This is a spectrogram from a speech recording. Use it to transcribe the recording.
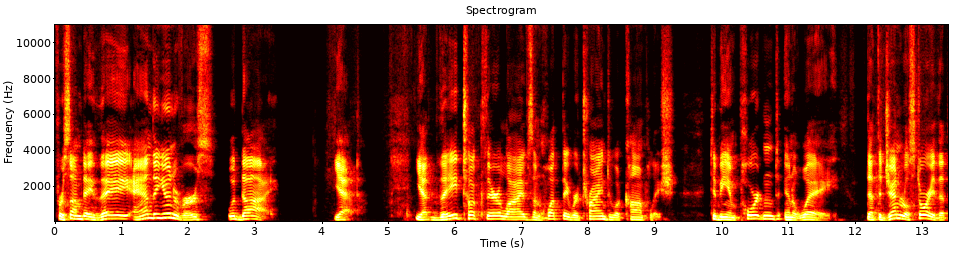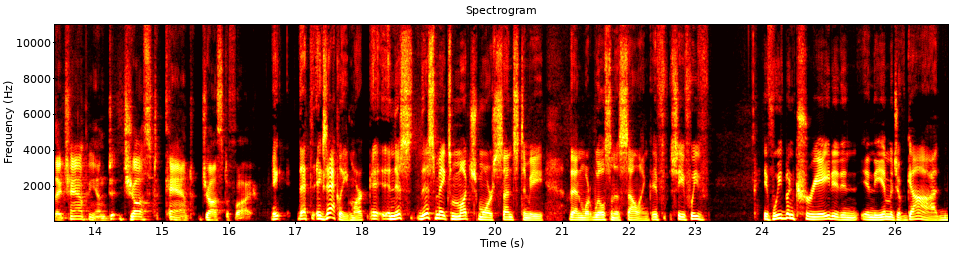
for someday they and the universe would die? Yet, Yet they took their lives and what they were trying to accomplish to be important in a way that the general story that they championed just can't justify. That's exactly, Mark. And this this makes much more sense to me than what Wilson is selling. If see if we've if we've been created in in the image of God,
